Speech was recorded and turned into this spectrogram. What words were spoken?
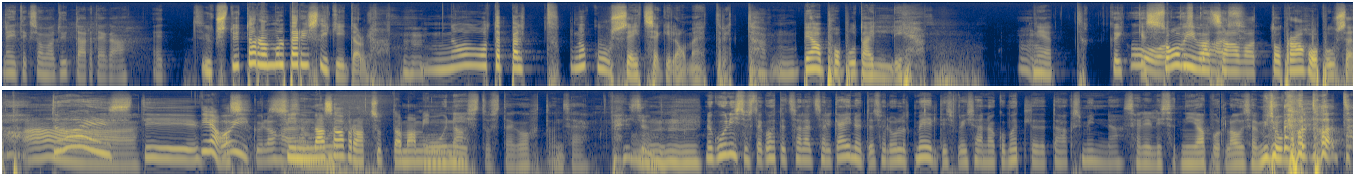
näiteks oma tütardega? Üks tütar on mul päris ligidal mm, -hmm. no Otepäält no kuus-seitse kilomeetrit, peab hobutalli mm. -hmm. nii et kõik, kes Oo, soovivad, saavad Dobra hobused. tõesti? oi kui lahe. sinna saab ratsutama minna. unistuste koht on see. päriselt mm -hmm. nagu unistuste koht, et sa oled seal käinud ja sulle hullult meeldis või sa nagu mõtled, et tahaks minna? see oli lihtsalt nii jabur lause minu poolt vaata,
